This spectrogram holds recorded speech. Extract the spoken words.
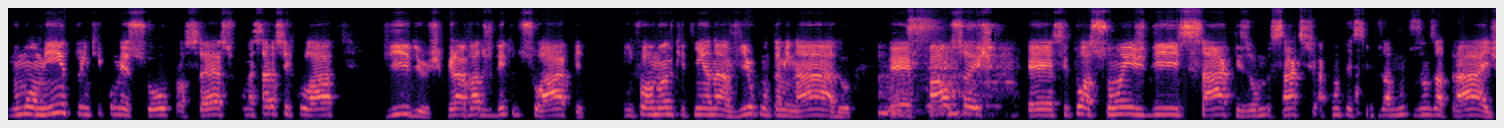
no momento em que começou o processo, começaram a circular vídeos gravados dentro do SWAP, informando que tinha navio contaminado, é, falsas é, situações de saques, ou saques acontecidos há muitos anos atrás,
